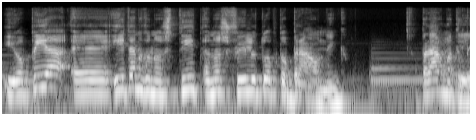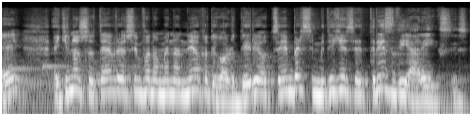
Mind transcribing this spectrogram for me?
η οποία ε, ήταν γνωστή ενός φίλου του από το Browning. Πράγματι λέει, εκείνο το Σεπτέμβριο, σύμφωνα με ένα νέο κατηγορητήριο, ο Chambers συμμετείχε σε τρεις διαρρήξεις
